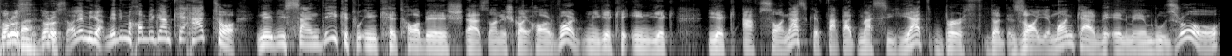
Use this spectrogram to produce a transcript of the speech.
درسته بله. درسته. حالا میگم یعنی می‌خوام بگم که حتی نویسنده ای که تو این کتابش از دانشگاه هاروارد میگه که این یک یک افسانه است که فقط مسیحیت برث داده زایمان کرده علم امروز رو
